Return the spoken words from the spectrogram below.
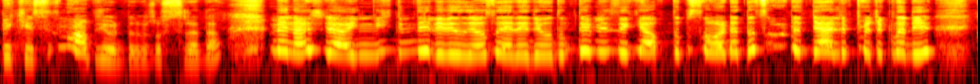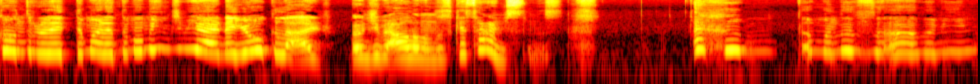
Peki siz ne yapıyordunuz o sırada? Ben aşağı inmiştim. Televizyon seyrediyordum. Temizlik yaptım. Sonra da sonra geldim çocukları kontrol ettim aradım ama hiçbir yerde yoklar. Önce bir ağlamanızı keser misiniz? Ama nasıl ağlamayayım?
